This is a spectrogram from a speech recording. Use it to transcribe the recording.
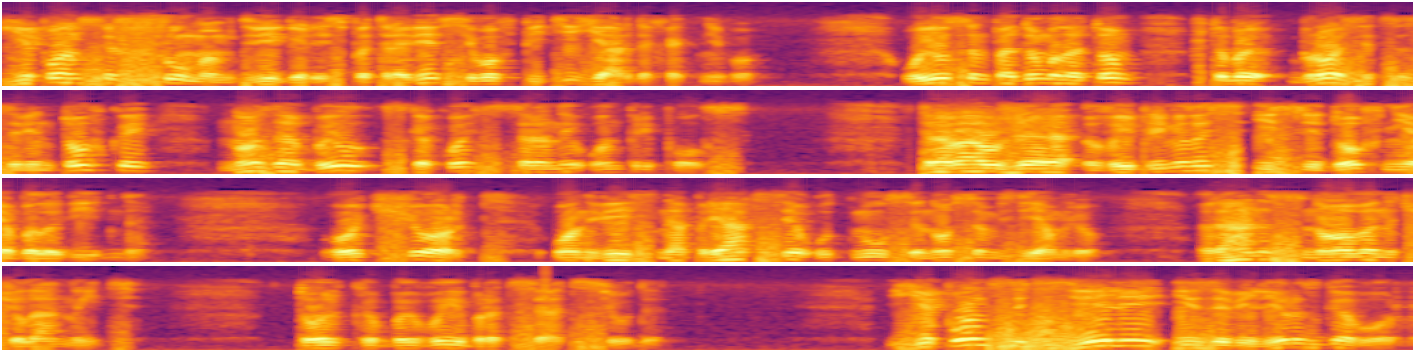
Японцы с шумом двигались по траве всего в пяти ярдах от него. Уилсон подумал о том, чтобы броситься за винтовкой, но забыл, с какой стороны он приполз. Трава уже выпрямилась, и следов не было видно. О, черт! Он весь напрягся, утнулся носом в землю. Рана снова начала ныть. Только бы выбраться отсюда. Японцы сели и завели разговор.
